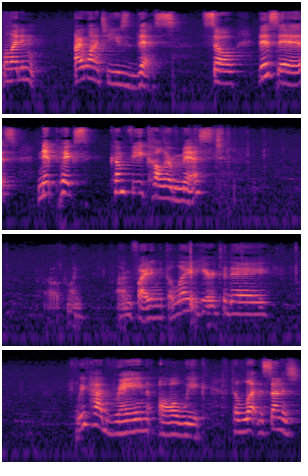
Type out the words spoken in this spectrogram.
Well, I didn't, I wanted to use this. So this is Knit Picks Comfy Color Mist. Oh, come on. I'm fighting with the light here today. We've had rain all week. The, the sun is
